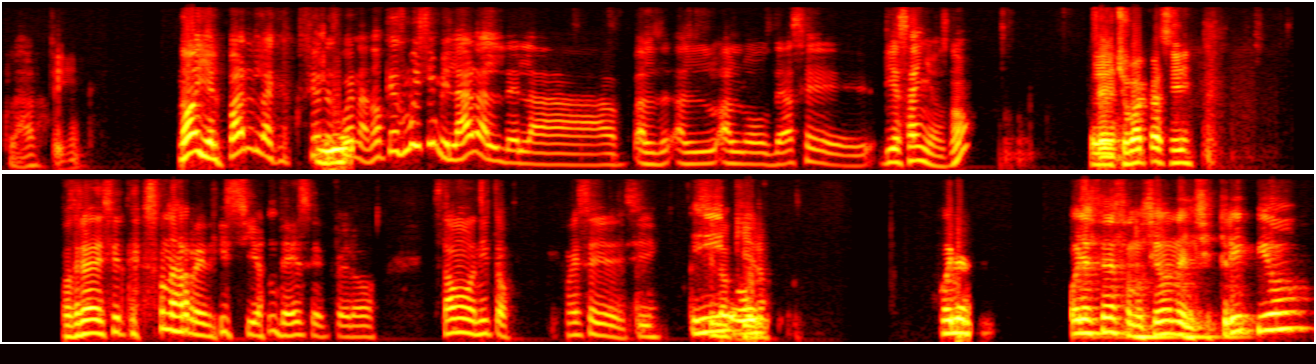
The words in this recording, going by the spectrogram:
claro. Sí. No, y el par de la ejecución es buena, ¿no? Que es muy similar al de la al- al- a los de hace 10 años, ¿no? El de Sí. Chewbacca sí. Podría decir que es una reedición de ese, pero está muy bonito. Ese sí, Y sí lo hoy- quiero. Hoy, hoy las tiendas anunciaron el Citripio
